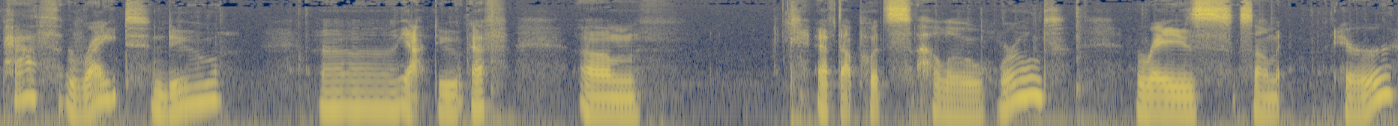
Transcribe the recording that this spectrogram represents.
path right do, uh, yeah, do f, um, f dot puts hello world, raise some error.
